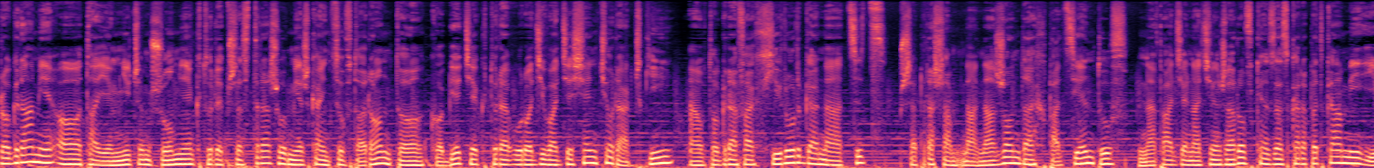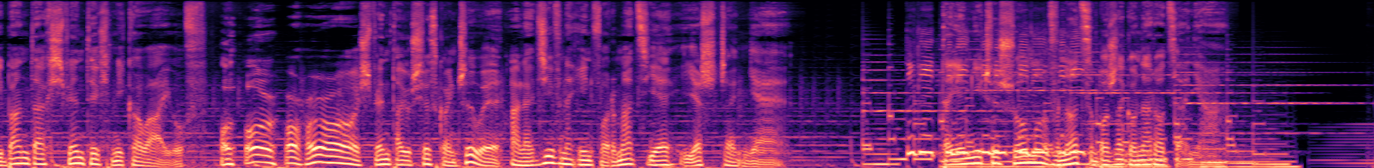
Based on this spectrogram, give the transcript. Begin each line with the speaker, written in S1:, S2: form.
S1: Programie o tajemniczym szumie, który przestraszył mieszkańców Toronto, kobiecie, która urodziła dziesięcioraczki, autografach chirurga na cyc, przepraszam, na narządach pacjentów, napadzie na ciężarówkę ze skarpetkami i bandach świętych Mikołajów. Ho, ho, ho, ho, święta już się skończyły, ale dziwne informacje jeszcze nie. Tajemniczy szum w noc Bożego Narodzenia.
